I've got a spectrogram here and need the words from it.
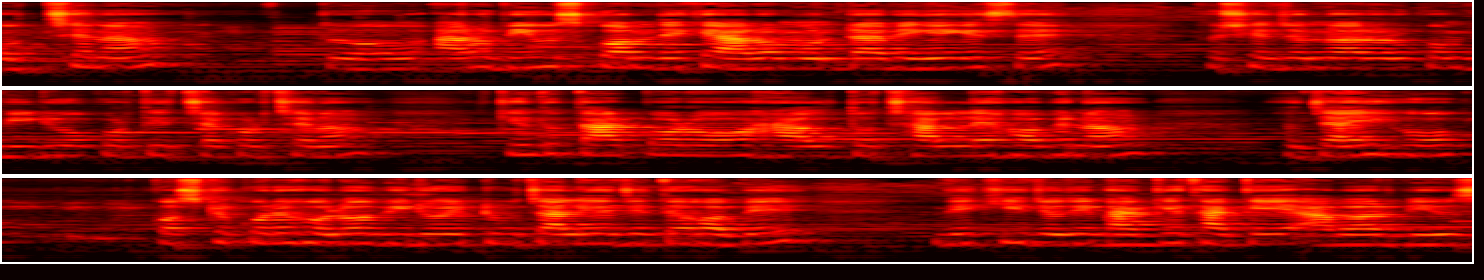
হচ্ছে না। তো আরও ভিউজ কম দেখে আরও মনটা ভেঙে গেছে, তো সেজন্য আর ওরকম ভিডিও করতে ইচ্ছা করছে না। কিন্তু তারপরও হাল তো ছাড়লে হবে না। যাই হোক, কষ্ট করে হলেও ভিডিও একটু চালিয়ে যেতে হবে। দেখি যদি ভাগ্যে থাকে আবার ভিউজ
